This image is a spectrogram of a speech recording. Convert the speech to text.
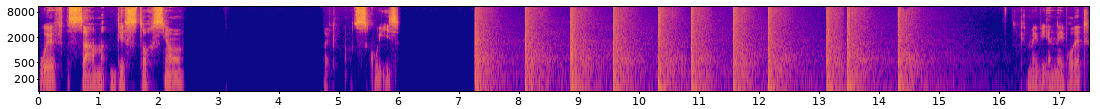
with some distortion. Like squeeze. Maybe enable it.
